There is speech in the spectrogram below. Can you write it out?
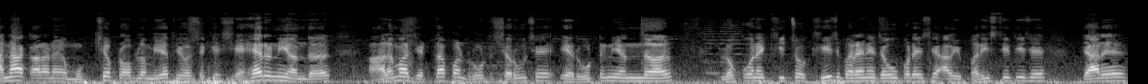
આના કારણે મુખ્ય પ્રોબ્લેમ એ થયો છે કે શહેરની અંદર હાલમાં જેટલા પણ રૂટ શરૂ છે, એ રૂટની અંદર લોકોને ખીચો ખીચ ભરાઈને જવું પડે છે. આવી પરિસ્થિતિ છે. ત્યારે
